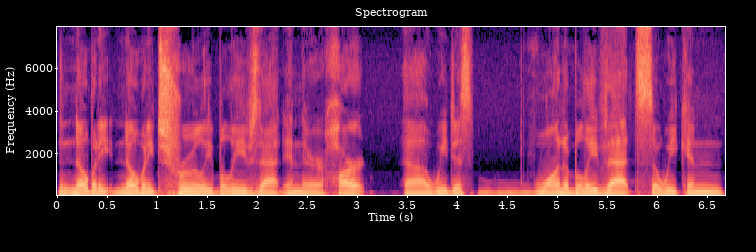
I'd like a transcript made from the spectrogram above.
Nobody, nobody truly believes that in their heart. Uh, we just want to believe that so we can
